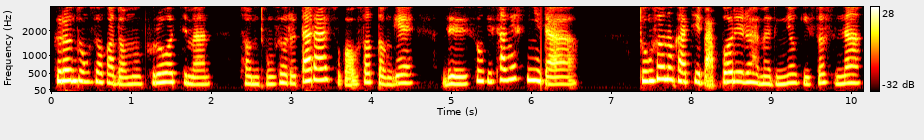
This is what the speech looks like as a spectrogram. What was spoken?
그런 동서가 너무 부러웠지만 전 동서를 따라할 수가 없었던 게 늘 속이 상했습니다. 동서는 같이 맞벌이를 하며 능력이 있었으나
